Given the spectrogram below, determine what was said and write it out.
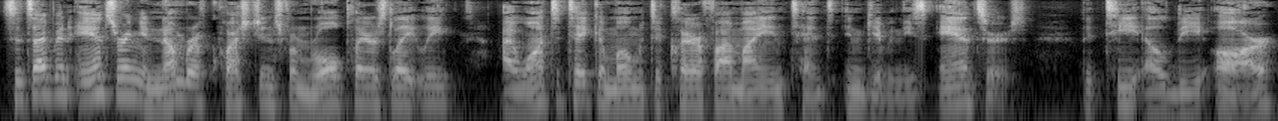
since I've been answering a number of questions from role players lately, I want to take a moment to clarify my intent in giving these answers the TLDR,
